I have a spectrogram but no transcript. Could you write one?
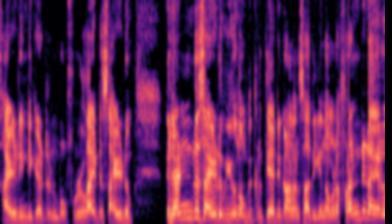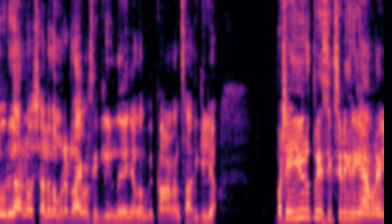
സൈഡ് ഇൻഡിക്കേറ്റർ ഇടുമ്പോൾ ഫുള്ളായിട്ട് സൈഡും രണ്ട് സൈഡ് വ്യൂ നമുക്ക് കൃത്യമായിട്ട് കാണാൻ സാധിക്കും. നമ്മുടെ ഫ്രണ്ട് ടയർ ഒരു കാരണവശാലും നമ്മുടെ ഡ്രൈവർ സീറ്റിൽ ഇരുന്ന് കഴിഞ്ഞാൽ നമുക്ക് കാണാൻ സാധിക്കില്ല. പക്ഷേ ഈ ഒരു ത്രീ സിക്സ്റ്റി ഡിഗ്രി ക്യാമറയിൽ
